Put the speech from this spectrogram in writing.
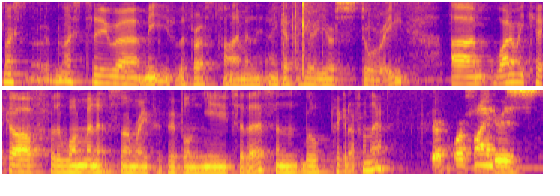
Nice, nice to uh, meet you for the first time and, and get to hear your story. Um, why don't we kick off with a one minute summary for people new to this and we'll pick it up from there? Sure. Ore Finders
